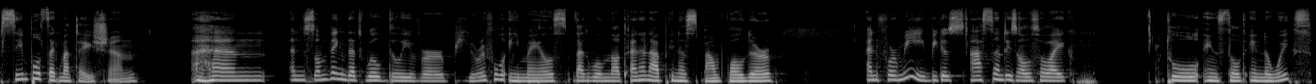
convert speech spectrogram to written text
simple segmentation and and something that will deliver beautiful emails that will not end up in a spam folder. And for me, because Ascend is also like tool installed in the Wix.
